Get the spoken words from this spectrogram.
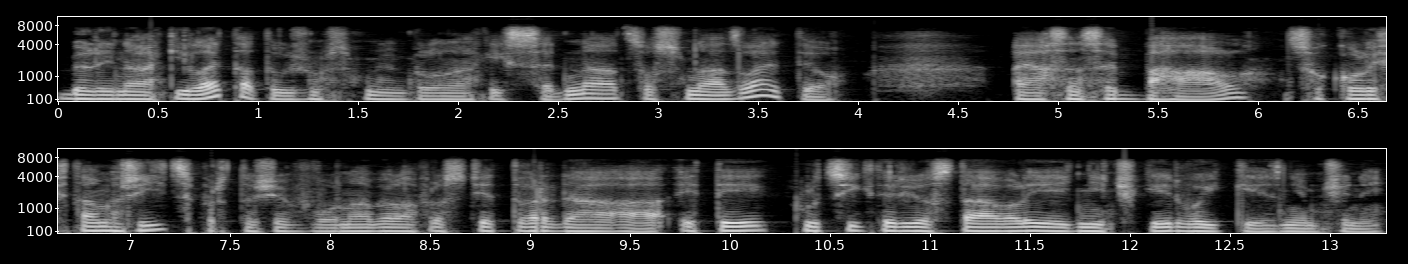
byly nějaký leta, to už mi bylo nějakých 17, 18 let, jo. A já jsem se bál cokoliv tam říct, protože ona byla prostě tvrdá a i ty kluci, kteří dostávali jedničky, dvojky z Němčiny,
